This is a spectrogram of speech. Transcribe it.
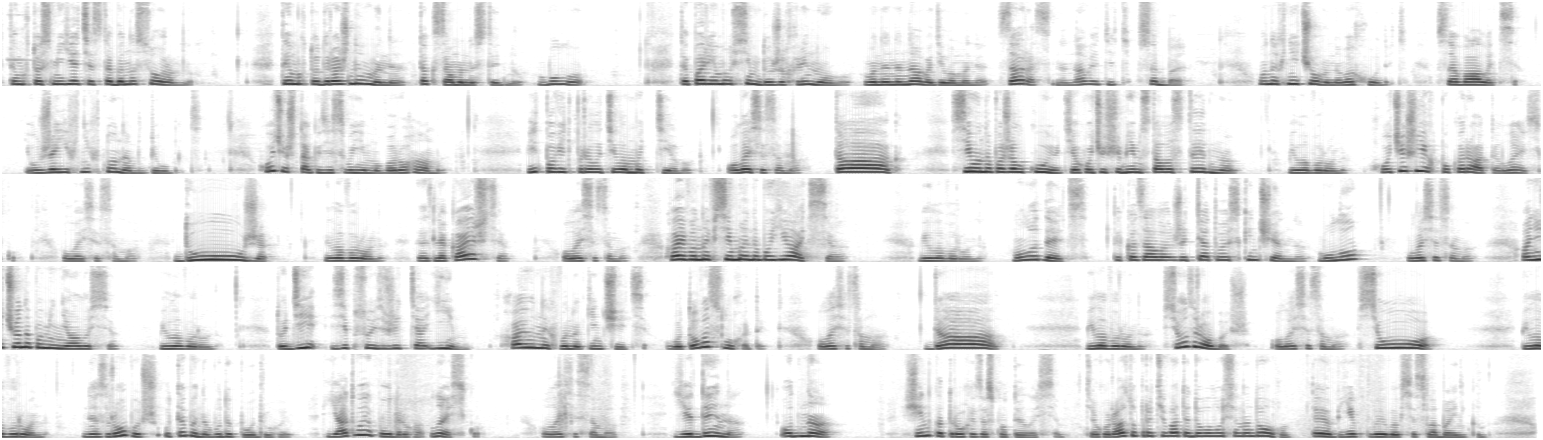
Тим, хто сміється з тебе не соромно. Тим, хто дражнив мене, так само не стидно. Було. Тепер їм усім дуже хріново. Вони ненавиділи мене, зараз ненавидять себе. У них нічого не виходить, все валиться, і уже їх ніхто не любить. Хочеш так зі своїми ворогами? Відповідь прилетіла миттєво. Олеся сама. Так. Всі вони пожалкують, я хочу, щоб їм стало стидно. Біла ворона. Хочеш їх покарати, Лесько? Олеся сама. Дуже. Біла ворона. Не злякаєшся? Олеся сама. Хай вони всі мене бояться. Біла ворона. Молодець. Ти казала, життя твоє скінченне. Було? Олеся сама. А нічого не помінялося. Біла ворона. Тоді зіпсуй життя їм. Хай у них воно кінчиться. Готова слухати? Олеся сама. Да. Біла ворона. Все зробиш? Олеся сама. Все. Біла ворона. Не зробиш, у тебе не буде подруги. Я твоя подруга, Лесько. Олеся сама. Єдина, одна. Жінка трохи засмутилася. Цього разу працювати довелося надовго, та й об'єкт виявився слабеньким.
